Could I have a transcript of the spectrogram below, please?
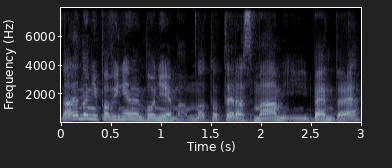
no ale no nie powinienem, bo nie mam. No to teraz mam i będę.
